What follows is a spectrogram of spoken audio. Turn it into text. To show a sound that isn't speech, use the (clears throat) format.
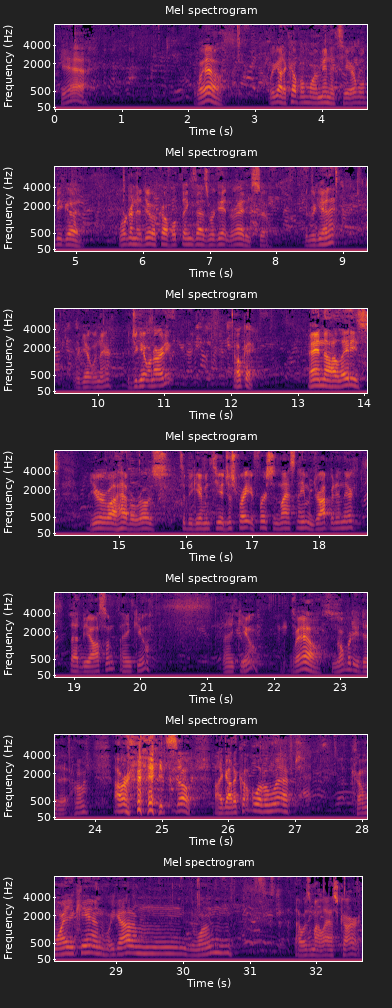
Yeah. Well, we got a couple more minutes here. We'll be good. We're going to do a couple things as we're getting ready. So, did we get it? Did we get one there? Did you get one already? Okay. And uh, ladies, you uh, have a rose to be given to you. Just write your first and last name and drop it in there. That'd be awesome. Thank you. Thank you. Well, nobody did it, huh? (laughs) All right. So I got a couple of them left. Come while you can. We got them. One. That was my last card.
